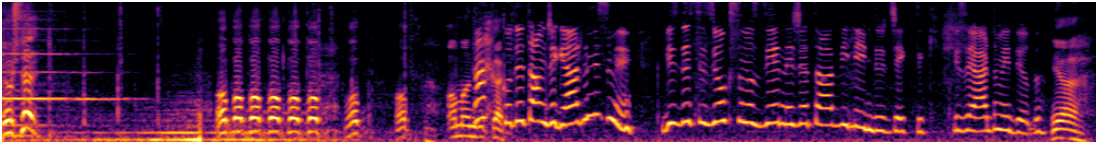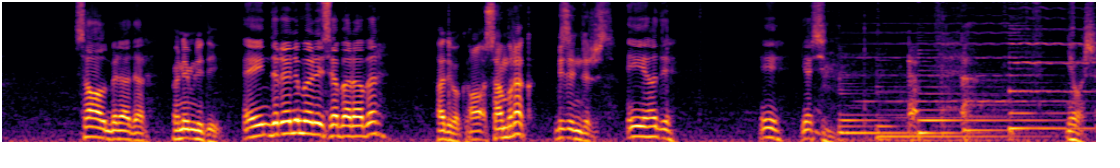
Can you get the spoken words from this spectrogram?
Göksel. Hop hop hop hop hop hop hop hop. Aman Hah, dikkat. Kudret amca geldiniz mi? Biz de siz yoksunuz diye Necdet abiyle indirecektik. Bize yardım ediyordu. Ya sağ ol birader. Önemli değil. E indirelim öyleyse beraber. Hadi bakalım. Aa, sen bırak biz indiririz. İyi hadi. İyi geç. Yavaş.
